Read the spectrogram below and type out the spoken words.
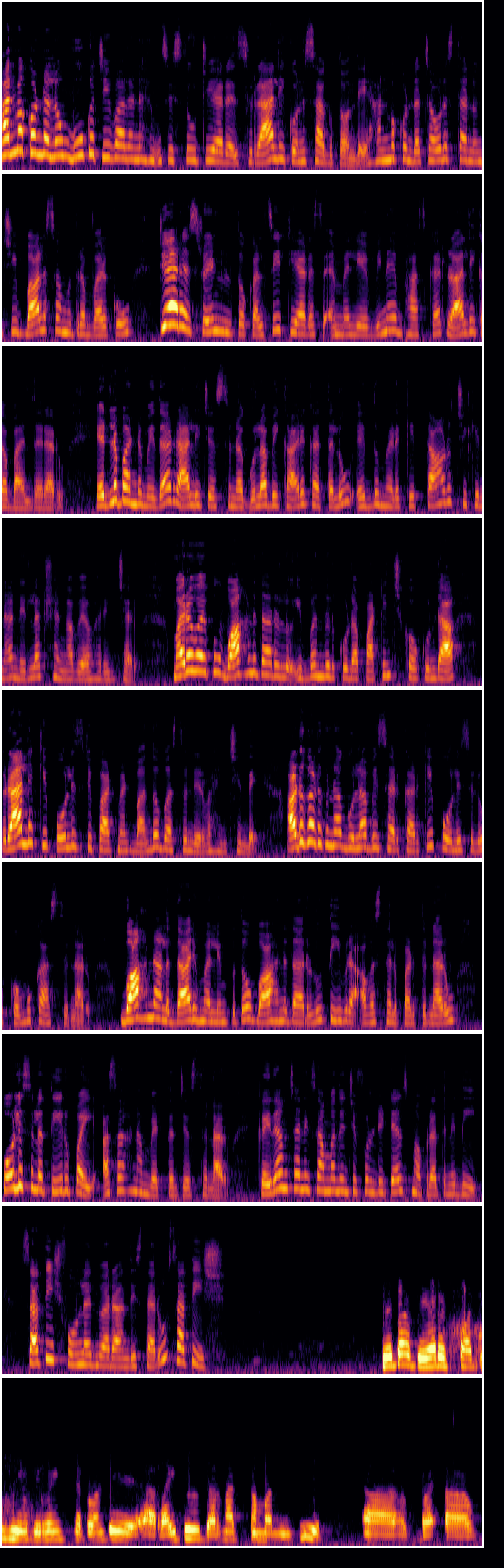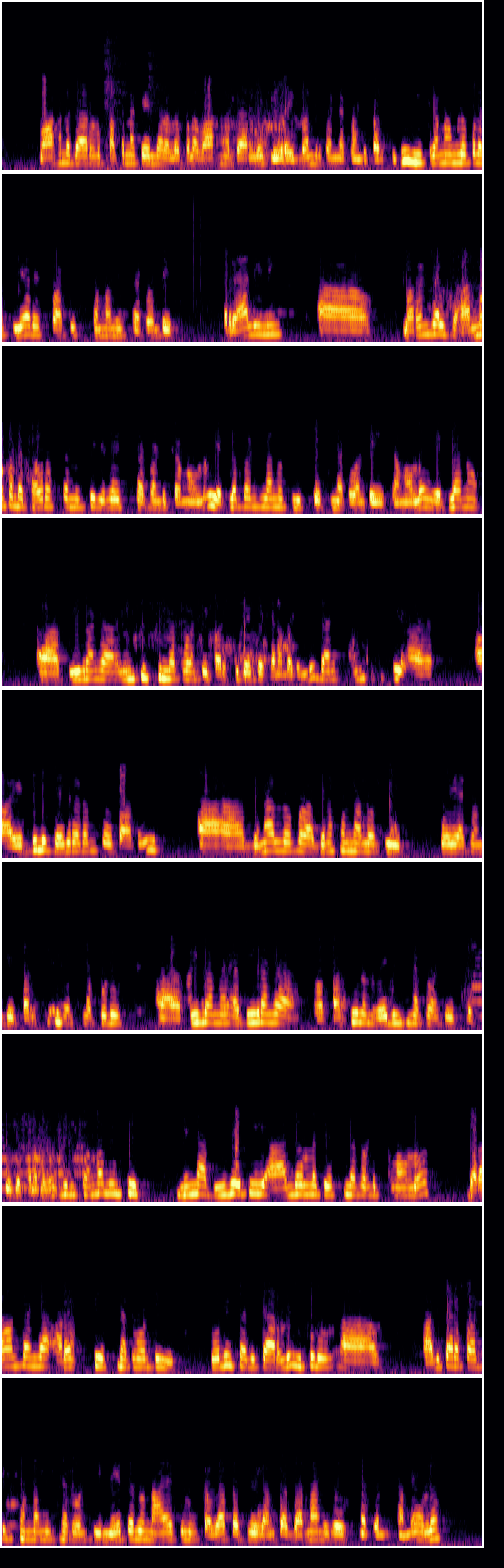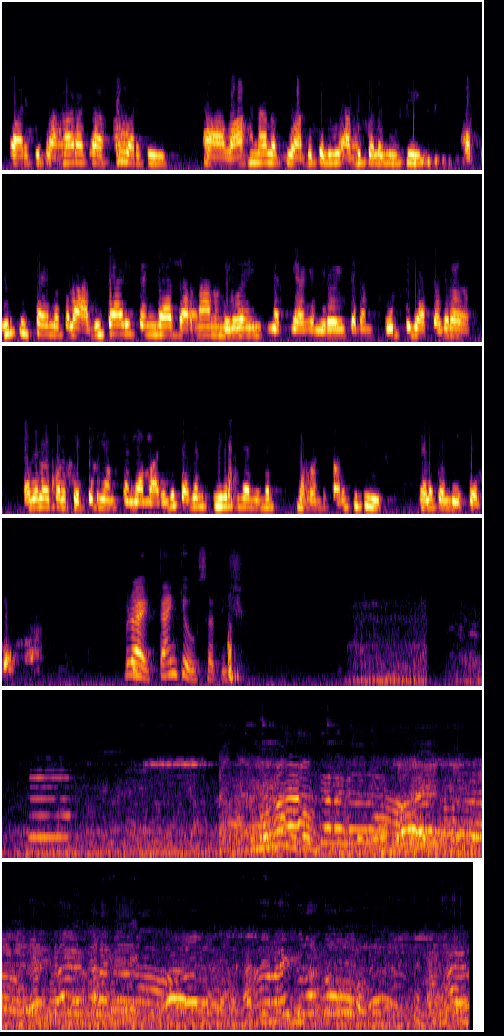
హన్మకొండలో మూగ జీవాలను హింసిస్తూ TRS rally కొనసాగుతోంది. హన్మకొండ చౌరస్తా నుంచి బాలసముద్రం వరకు టీఆర్ఎస్ శ్రేణులతో కలిసి టీఆర్ఎస్ ఎమ్మెల్యే వినయ్ భాస్కర్ ర్యాలీగా బయలుదేరారు. ఎడ్లబండ మీద ర్యాలీ చేస్తున్న గులాబీ కార్యకర్తలు ఎద్దు మెడకి తాడు చికిన నిర్లక్ష్యంగా వ్యవహరించారు. మరోవైపు వాహనదారులు ఇబ్బందులు కూడా పట్టించుకోకుండా ర్యాలీకి పోలీస్ డిపార్ట్మెంట్ బందోబస్తు నిర్వహించింది. అడుగడుగున గులాబీ సర్కార్కి పోలీసులు కొమ్ము కాస్తున్నారు. వాహనాల దారి మళ్ళింపుతో వాహనదారులు తీవ్ర అవస్థలు పడుతున్నారు. పోలీసుల తీరుపై అసహనం వ్యక్తం చేస్తున్నారు. ఇక ఇదే అంశానికి సంబంధించి ఫుల్ డీటెయిల్స్ మా ప్రతినిధి సతీష్ ఫోన్ లైన్ ద్వారా అందిస్తారు. సతీష్. చేత టిఆర్ఎస్ పార్టీ నిర్వహించినటువంటి రైతు ధర్నాకు సంబంధించి వాహనదారులు పట్టణ కేంద్రాల లోపల వాహనదారులు తీవ్ర ఇబ్బందులు పడినటువంటి పరిస్థితి. ఈ క్రమం లోపల టిఆర్ఎస్ పార్టీకి సంబంధించినటువంటి ర్యాలీని ఆ వరంగల్ హన్మకొండ చౌరస్తా నుంచి నిర్వహిస్తున్నటువంటి క్రమంలో ఎడ్ల బండ్లను తీసుకొచ్చినటువంటి క్రమంలో ఎడ్లను తీవ్రంగా హింసిస్తున్నటువంటి పరిస్థితి అయితే కనబడింది. దానికి సంబంధించి ఆ- ఎద్దులు బెదరడంతో పాటు ఆ జనాల్లో జనసంఘాల్లోకి పోయేటువంటి పరిస్థితి వచ్చినప్పుడు ఆ, తీవ్రమైన తీవ్రంగా పశువులను వేధించినటువంటి పరిస్థితి కనబడింది. దీనికి సంబంధించి నిన్న బీజేపీ ఆందోళన చేస్తున్నటువంటి క్రమంలో బలవంతంగా అరెస్ట్ చేసినటువంటి పోలీస్ అధికారులు ఇప్పుడు ఆ అధికార పార్టీకి సంబంధించినటువంటి నేతలు నాయకులు ప్రజాప్రతినిధులు అంతా ధర్నా నిర్వహిస్తున్నటువంటి సమయంలో వారికి ప్రహార కాస్తూ వారికి ఆ వాహనాలకు అడ్డుతలు అడ్డు తొలగించి ఆ పూర్తి స్థాయి లోపల అధికారికంగా ధర్నాను నిర్వహించినట్టుగా నిర్వహించడం పూర్తిగా ప్రజల ప్రజల లోపల చర్చనీయాంశంగా మారింది. ప్రజలు తీవ్రంగా విమర్శించినటువంటి పరిస్థితి నెలకొంది ఈ చేత రైట్ థ్యాంక్ యూ సతీష్ రైతులకు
